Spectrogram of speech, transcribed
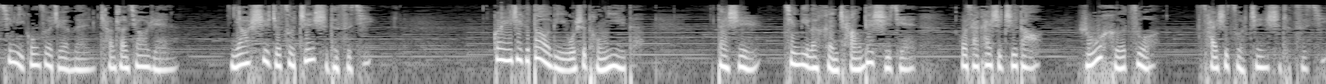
心理工作者们常常教人，你要试着做真实的自己。关于这个道理，我是同意的，但是经历了很长的时间，我才开始知道如何做才是做真实的自己。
